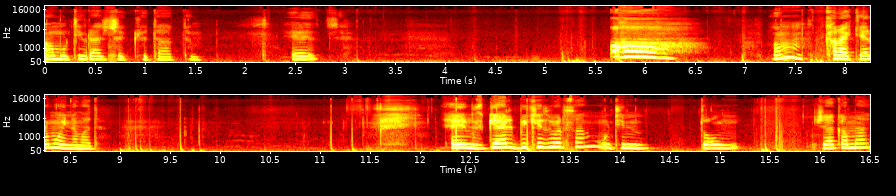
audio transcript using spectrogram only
Ultiyi birazcık kötü attım. Evet. Ah! Lan karakterim oynamadı. Ee, gel bir kez vursam ultim dolacak ama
